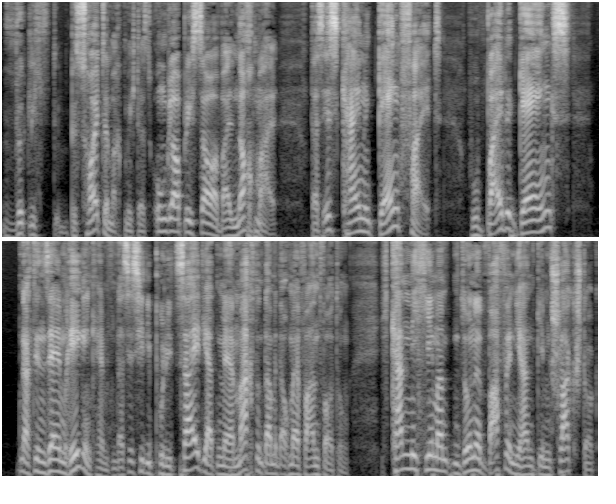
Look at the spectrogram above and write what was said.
wirklich, bis heute macht mich das unglaublich sauer, weil nochmal, das ist keine Gangfight, wo beide Gangs nach denselben Regeln kämpfen. Das ist hier die Polizei, die hat mehr Macht und damit auch mehr Verantwortung. Ich kann nicht jemandem so eine Waffe in die Hand geben, einen Schlagstock,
